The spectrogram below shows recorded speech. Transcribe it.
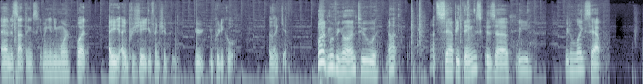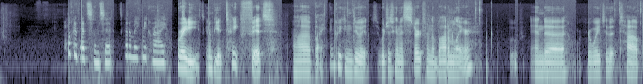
and it's not Thanksgiving anymore. But I, I appreciate your friendship too. You're, you're pretty cool. I like you. But moving on to not not sappy things, because uh, we we don't like sap. Look at that sunset. It's gonna make me cry. Alrighty, it's gonna be a tight fit, uh, but I think we can do it. So we're just gonna start from the bottom layer, and uh, work our way to the top.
